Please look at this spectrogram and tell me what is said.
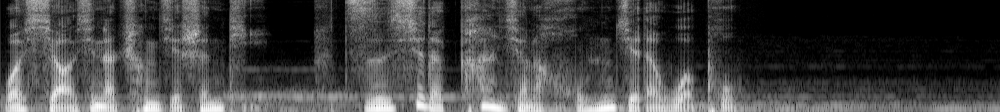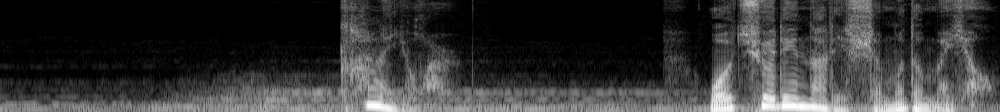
我小心的撑起身体，仔细的看向了红姐的卧铺。看了一会儿，我确定那里什么都没有，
